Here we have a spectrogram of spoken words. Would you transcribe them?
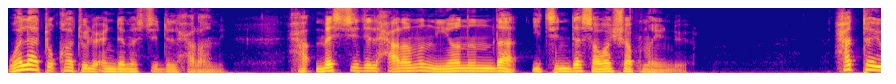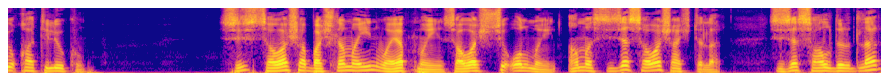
وَلَا تُقَاتُلُ عِنْدَ مَسْجِدِ الْحَرَامِ ha, Mescid-i Haram'ın yanında, içinde savaş yapmayın diyor. Hatta yukatilukum Siz savaşa başlamayın ve yapmayın. Savaşçı olmayın. Ama size savaş açtılar. Size saldırdılar.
